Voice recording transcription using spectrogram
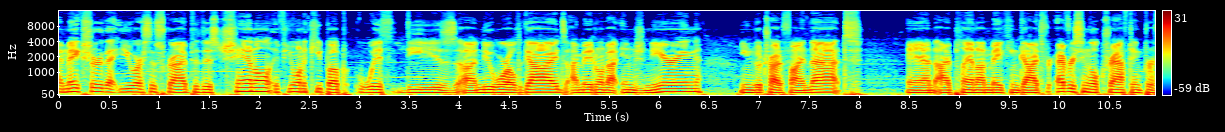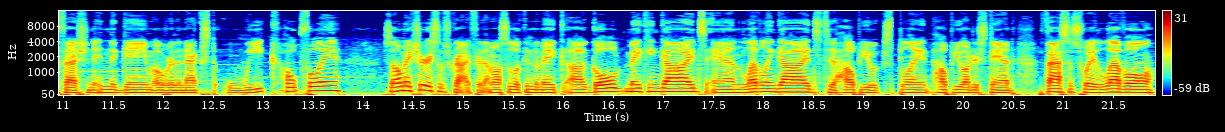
And make sure that you are subscribed to this channel if you want to keep up with these uh, New World guides. I made one about engineering. You can go try to find that. And I plan on making guides for every single crafting profession in the game over the next week, hopefully. So make sure you're subscribed for that. I'm also looking to make uh, gold making guides and leveling guides to help you explain, help you understand fastest way to level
